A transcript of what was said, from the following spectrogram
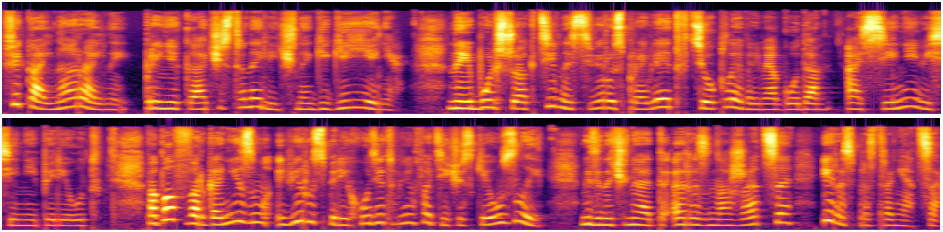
фекально-оральный – при некачественной личной гигиене. Наибольшую активность вирус проявляет в теплое время года – осенний-весенний период. Попав в организм, вирус переходит в лимфатические узлы, где начинает размножаться и распространяться.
